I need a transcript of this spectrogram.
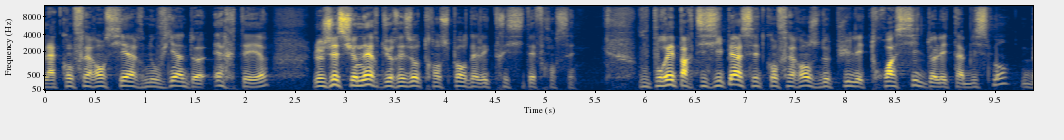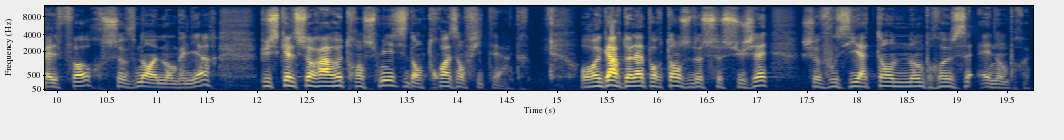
La conférencière nous vient de RTE, le gestionnaire du réseau de transport d'électricité français. Vous pourrez participer à cette conférence depuis les trois sites de l'établissement, Belfort, Sevenant et Montbéliard, puisqu'elle sera retransmise dans trois amphithéâtres. Au regard de l'importance de ce sujet, je vous y attends nombreuses et nombreux.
